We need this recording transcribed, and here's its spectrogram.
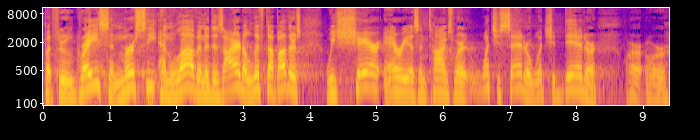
But through grace and mercy and love and a desire to lift up others, we share areas and times where what you said or what you did or or, or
